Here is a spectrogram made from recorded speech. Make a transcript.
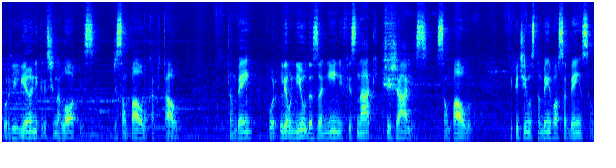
por Liliane Cristina Lopes, de São Paulo, capital. Também por Leonilda Zanini Fisnac, de Jales, São Paulo e pedimos também vossa bênção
